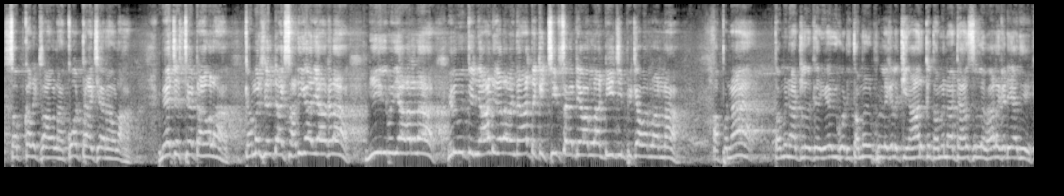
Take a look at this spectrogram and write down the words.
சப் கலெக்டர் ஆகலாம் கோர்ட் ஆட்சியர் ஆகலாம் மேஜிஸ்ட்ரேட் ஆகலாம் கமர்ஷியல் டாக்ஸ் அதிகாரி ஆகலாம் நீதிபதியாக வரலாம் இருபத்தி அஞ்சு ஆண்டுகளாக இந்த நாட்டுக்கு சீஃப் செக்ரட்டரி வரலாம் டிஜிபிக்கு வரலாம்னா. அப்பனா தமிழ்நாட்டில் இருக்கிற ஏழு கோடி தமிழ் பிள்ளைகளுக்கு யாருக்கு தமிழ்நாட்டு அரசில் வேலை கிடையாது.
